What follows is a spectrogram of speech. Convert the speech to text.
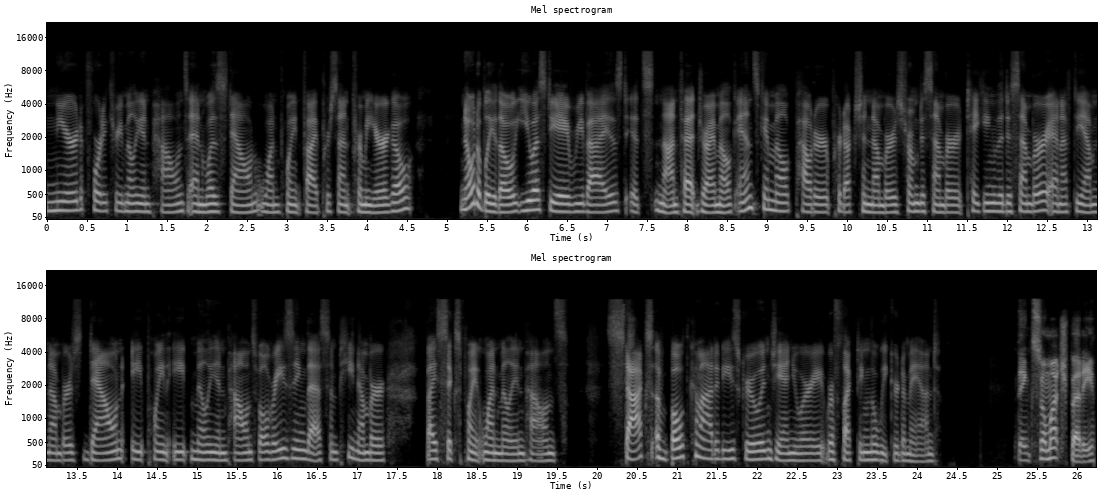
neared 43 million pounds and was down 1.5% from a year ago. Notably, though, USDA revised its non fat dry milk and skim milk powder production numbers from December, taking the December NFDM numbers down 8.8 million pounds while raising the SMP number by 6.1 million pounds. Stocks of both commodities grew in January, reflecting the weaker demand. Thanks so much, Betty.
